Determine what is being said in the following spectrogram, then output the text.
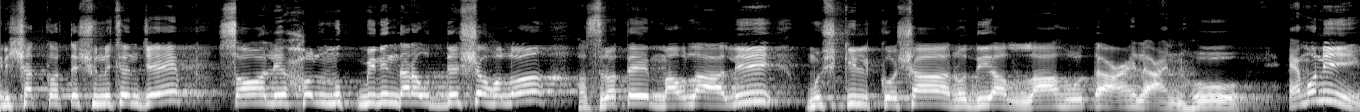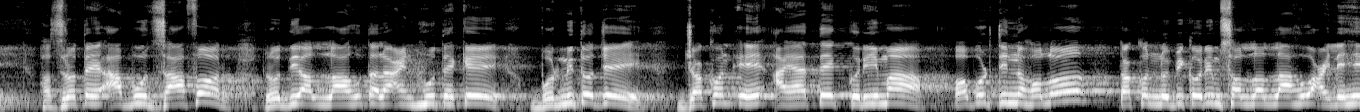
ইরশাদ করতে শুনেছেন যে, সলিহুল মুকবিনিন দ্বারা উদ্দেশ্য হলো হজরতে মাওলা আলী মুশকিল কোষা রদি আল্লাহ আনহু। এমনই হজরতে আবু জাফর রদি আল্লাহ তালা আনহু থেকে বর্ণিত যে, যখন এ আয়াতে করিমা অবতীর্ণ হলো, তখন নবী করিম সাল্লাহ আলহি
